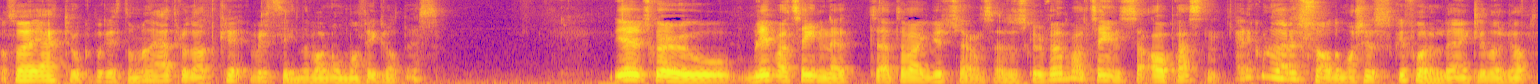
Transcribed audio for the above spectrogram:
Altså, Jeg tror ikke på kristendommen. Jeg trodde at velsignet velsignelse var noe man fikk gratis. Ja, du skal jo bli velsignet etter hver gudstjeneste. Så skal du få en velsignelse av presten. Er det det noe sadomaskiske forholdet egentlig i Norge at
